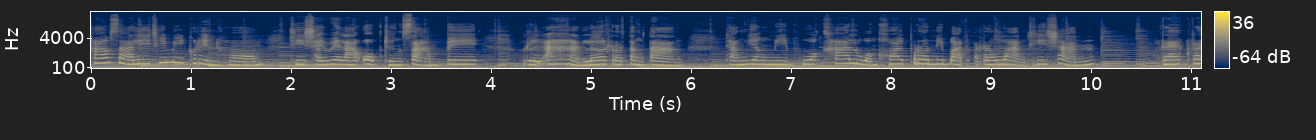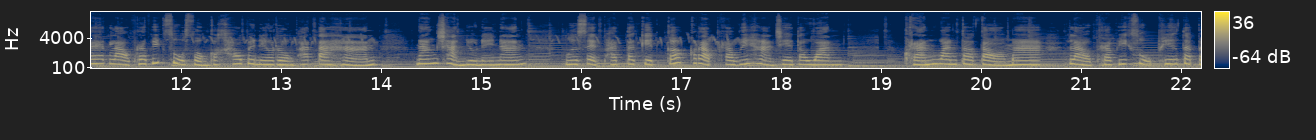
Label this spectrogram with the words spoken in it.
ข้าวสาลีที่มีกลิ่นหอมที่ใช้เวลาอบถึง 3 ปี หรืออาหารเลิศรสต่างๆ ทั้งยังมีพวกข้าหลวงคอยปรนนิบัติระหว่างที่ฉัน แรกๆเหล่าพระภิกษุสงฆ์ก็เข้าไปในโรงพัตตาหาร นั่งฉันอยู่ในนั้น เมื่อเสร็จพัตกิจก็กลับพระวิหารเชตวัน ครั้นวันต่อๆมา เหล่าพระภิกษุเพียงแต่ไป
